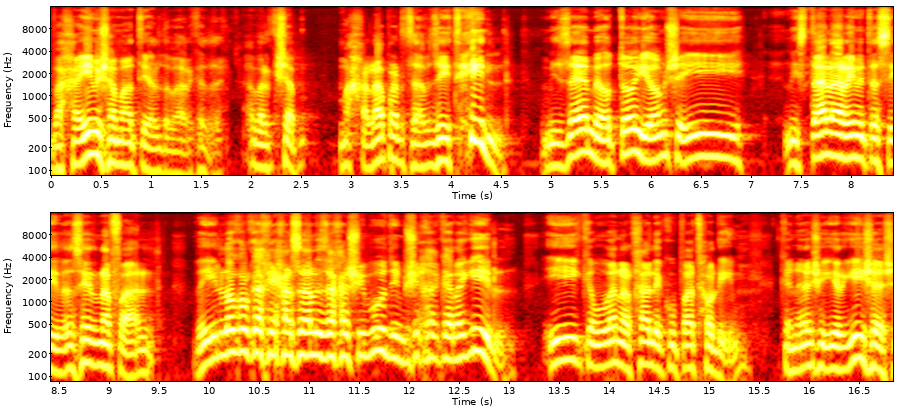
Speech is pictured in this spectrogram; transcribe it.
בחיים שמעתי על דבר כזה. אבל כשה... מחלה פרצה, וזה התחיל מזה, מאותו יום שהיא ניסתה להרים את הסיר, והסיר נפל, והיא לא כל כך ייחסה לזה חשיבות, היא המשיכה כרגיל. היא כמובן הלכה לקופת חולים, כנראה שהיא הרגישה ש...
